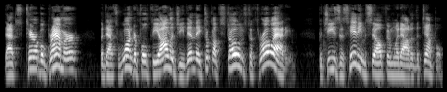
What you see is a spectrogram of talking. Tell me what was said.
that's terrible grammar but that's wonderful theology. Then they took up stones to throw at him. But Jesus hid himself and went out of the temple.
